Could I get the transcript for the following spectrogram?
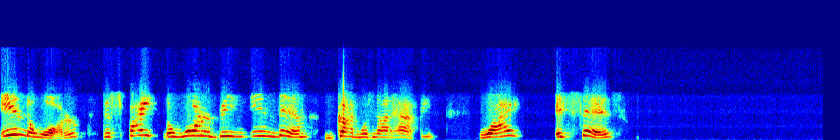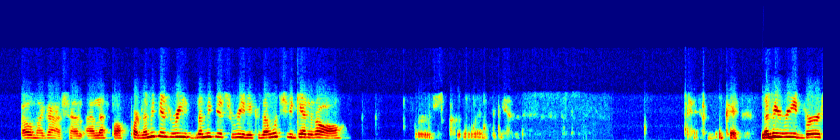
in the water, despite the water being in them, God was not happy. Why? It says, oh my gosh, I, I left off part. Let me just read. Let me just read it because I want you to get it all. First Corinthians. Okay, let me read verse.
